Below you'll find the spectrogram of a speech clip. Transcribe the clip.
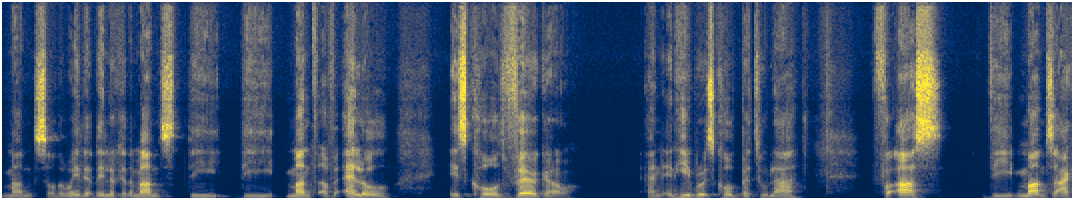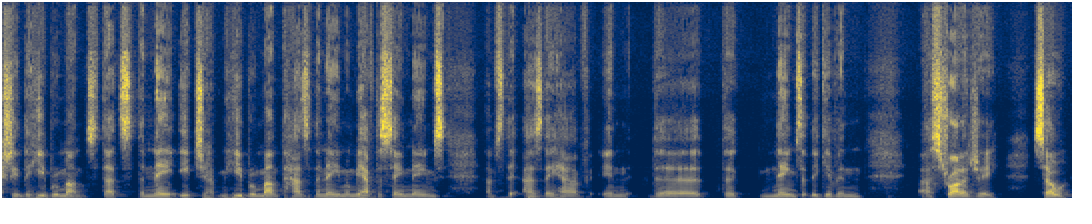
months or the way that they look at the months. The the month of Elul is called Virgo, and in Hebrew it's called Betula. For us, the months are actually the Hebrew months. That's the name. Each Hebrew month has the name, and we have the same names as, the, as they have in the the names that they give in astrology. So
